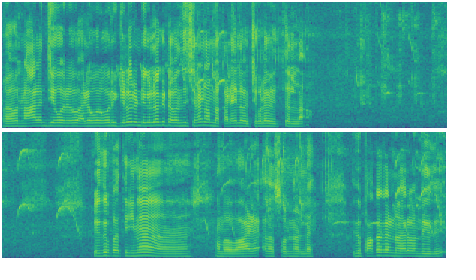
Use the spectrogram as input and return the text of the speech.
ஒரு நாலஞ்சு ஒரு ஒரு- ஒரு கிலோ ரெண்டு கிலோ கிட்ட வந்துச்சுன்னா நம்ம கடையில் வச்சு கூட விற்றுடலாம் இது பார்த்தீங்கன்னா நம்ம வாழை அதை சொன்னல இது பக்க கன்று வேறு வந்துக்குது.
